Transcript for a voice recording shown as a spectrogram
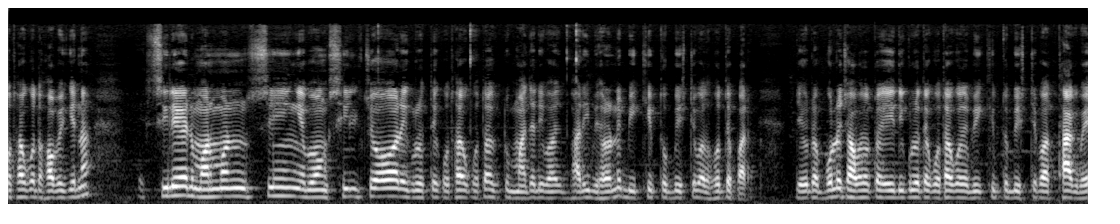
কোথাও কোথাও হবে কি না সিলেট ময়মনসিং এবং শিলচর এগুলোতে কোথাও কোথাও একটু মাঝারি ভারী ধরনের বিক্ষিপ্ত বৃষ্টিপাত হতে পারে। যেটা বলেছে, আপাতত এই দিকগুলোতে কোথাও কোথাও বিক্ষিপ্ত বৃষ্টিপাত থাকবে,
